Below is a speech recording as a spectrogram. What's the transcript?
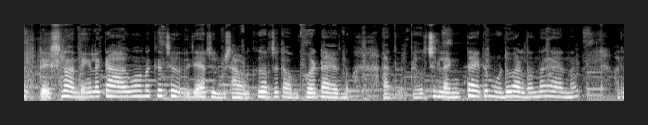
ഇറിറ്റേഷനോ എന്തെങ്കിലുമൊക്കെ ആകുമോ എന്നൊക്കെ വിചാരിച്ചിരുന്നു. വിചാരിച്ചു പക്ഷെ അവൾക്ക് കുറച്ച് കംഫർട്ടായിരുന്നു അത് കുറച്ച് ലെങ്ത്തായിട്ട് മുടി വളർന്ന കാരണം അത്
